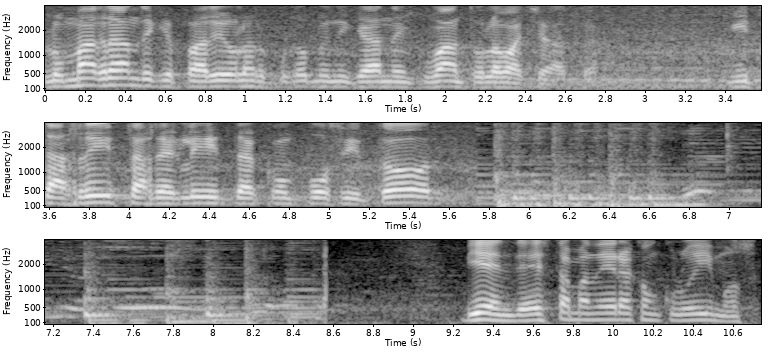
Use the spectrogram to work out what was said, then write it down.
lo más grande que parió la República Dominicana en cuanto a la bachata. Guitarrista, arreglista, compositor. Bien, de esta manera concluimos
